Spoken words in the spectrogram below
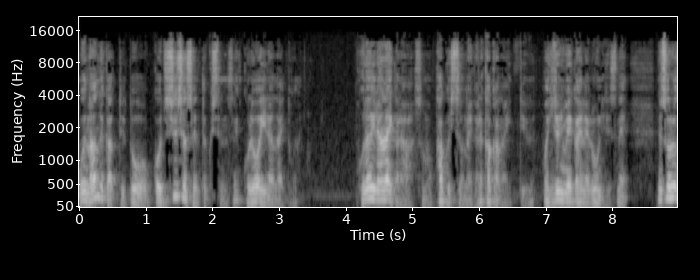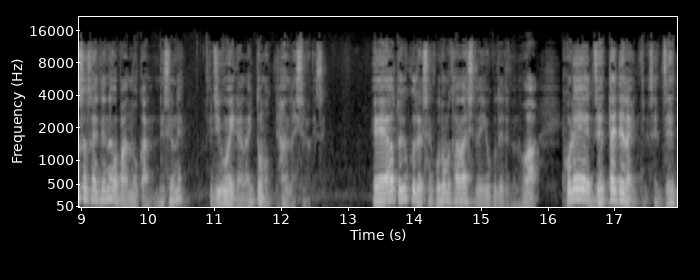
これなんでかっていうと、こう取捨選択してるんですね。これはいらないとか、ね。これはいらないから、その書く必要ないから書かないっていう、まあ、非常に明快な論理ですね。で、それを支えてるのが万能感ですよね。自分はいらないと思って判断してるわけですよ。えー、あとよくですね、子供と話しててよく出てくるのは、これ絶対出ないって言うんですね。絶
